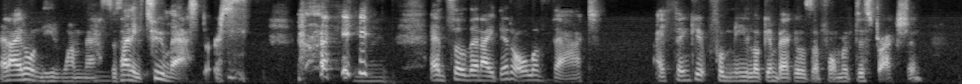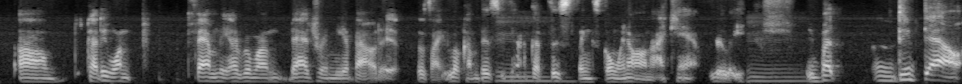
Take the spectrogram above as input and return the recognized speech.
And I don't need one master's. I need two masters. right? And so then I did all of that. I think it for me, looking back, it was a form of distraction. Um, I didn't want family, everyone badgering me about it. It was like, look, I'm busy. Mm. I got this mm. things going on. I can't really. Mm. But deep down,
